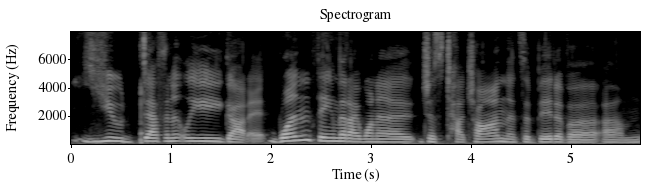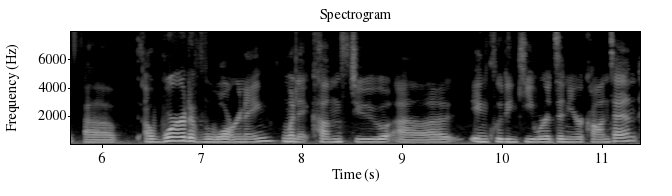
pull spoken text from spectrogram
You definitely got it. One thing that I want to just touch on that's a bit of a, um, a, a word of warning when it comes to uh, including keywords in your content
